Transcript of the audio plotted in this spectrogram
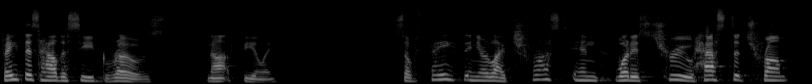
Faith is how the seed grows, not feeling. So, faith in your life, trust in what is true, has to trump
